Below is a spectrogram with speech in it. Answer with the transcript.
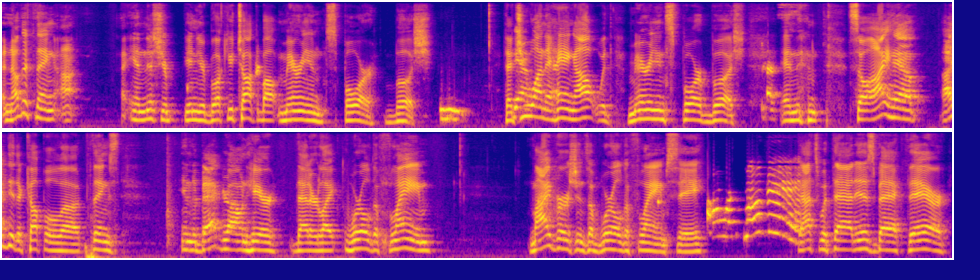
Another thing uh, in this your in your book, you talk about Marion Spore Bush. That Yeah. you want to hang out with Marion Spore Bush, Yes. and then, so I have I did a couple uh, things in the background here that are like World of Flame. My versions of World of Flame, see. Oh, I love it. That's what that is back there.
